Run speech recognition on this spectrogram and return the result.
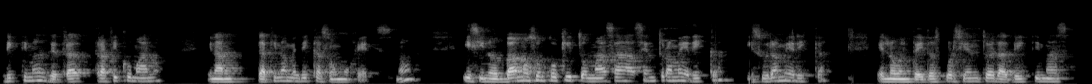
víctimas de tráfico humano en Latinoamérica son mujeres, ¿no? Y si nos vamos un poquito más a Centroamérica y Suramérica, el 92% de las víctimas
